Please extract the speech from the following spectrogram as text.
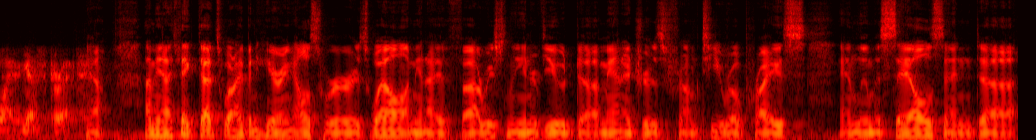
Wider, yes, correct. Yeah, I mean, I think that's what I've been hearing elsewhere as well. I mean, I've uh, recently interviewed uh, managers from T. Rowe Price and Loomis Sayles, and uh,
